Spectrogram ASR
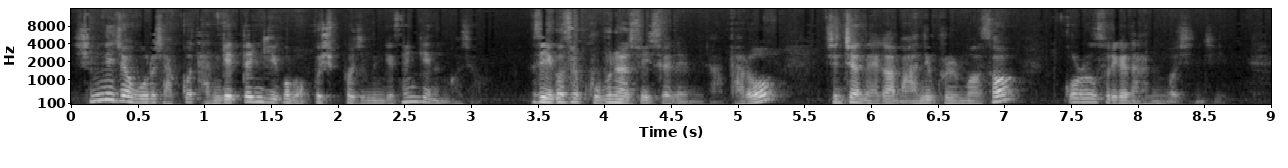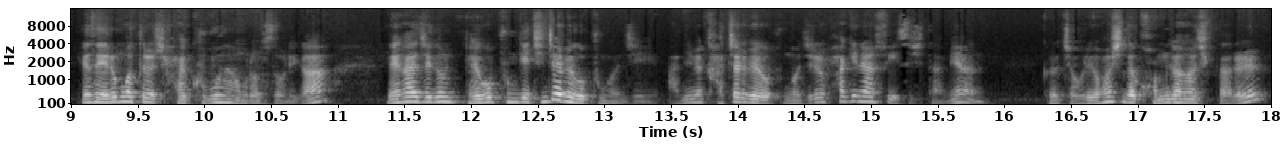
심리적으로 자꾸 단계 땡기고 먹고 싶어지는 게 생기는 거죠. 그래서 이것을 구분할 수 있어야 됩니다. 바로 진짜 내가 많이 굶어서 꼬르륵 소리가 나는 것인지. 그래서 이런 것들을 잘 구분함으로써 우리가 내가 지금 배고픈 게 진짜 배고픈 건지 아니면 가짜로 배고픈 건지를 확인할 수 있으시다면 그렇죠. 우리가 훨씬 더 건강한 식사를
